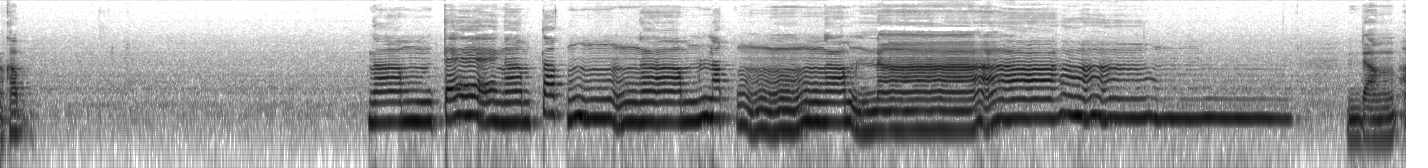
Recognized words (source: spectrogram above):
นะครับ งามแต่งามตักงามนักงามหนาดังอ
